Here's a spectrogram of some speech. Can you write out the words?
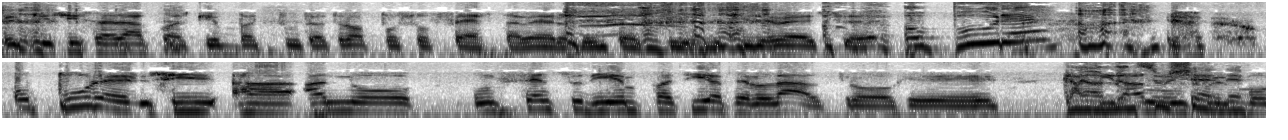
perché ci sarà qualche battuta troppo sofferta, vero? Dentro al film ci deve essere. Oppure? Oppure si, ah, hanno un senso di empatia per l'altro che No, non succede, quel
